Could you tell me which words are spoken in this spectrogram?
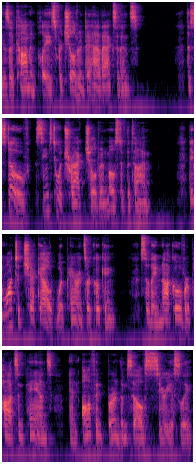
is a common place for children to have accidents. The stove seems to attract children most of the time. They want to check out what parents are cooking, so they knock over pots and pans and often burn themselves seriously.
